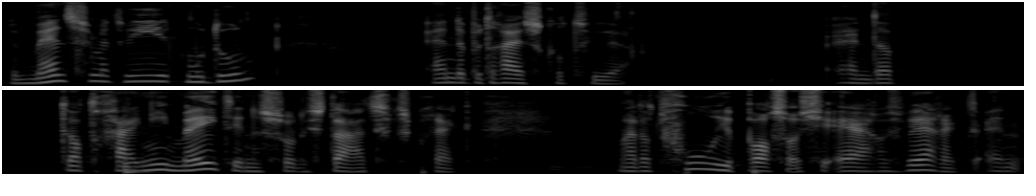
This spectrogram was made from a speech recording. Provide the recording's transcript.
De mensen met wie je het moet doen en de bedrijfscultuur. En dat, dat ga je niet meten in een sollicitatiegesprek. Maar dat voel je pas als je ergens werkt. En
